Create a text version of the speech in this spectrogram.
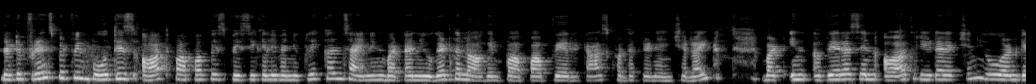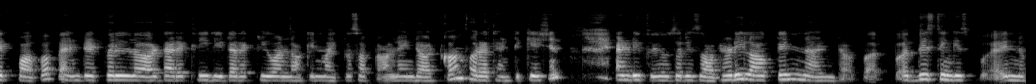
The difference between both is auth popup is basically when you click on sign in button you get the login pop-up where it asks for the credential right? But in whereas in auth redirection you won't get pop-up and it will uh, directly redirect you on loginmicrosoftonline.com for authentication and if user is already logged in and uh, this thing is in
